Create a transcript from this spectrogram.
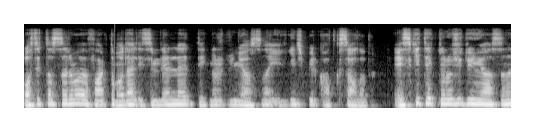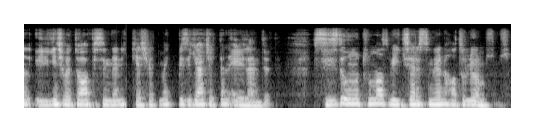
Basit tasarımı ve farklı model isimleriyle teknoloji dünyasına ilginç bir katkı sağladı. Eski teknoloji dünyasının ilginç ve tuhaf isimlerini keşfetmek bizi gerçekten eğlendirdi. Siz de unutulmaz bilgisayar isimlerini hatırlıyor musunuz?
